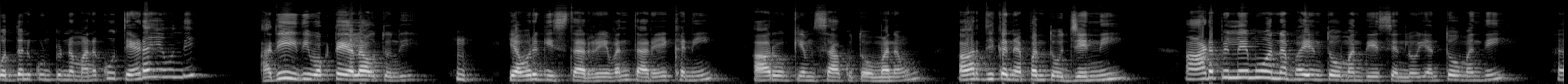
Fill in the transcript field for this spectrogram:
వద్దనుకుంటున్న మనకు తేడా ఏముంది? అది ఇది ఒకటే ఎలా అవుతుంది? ఎవరు గీస్తారు రేవంత రేఖని? ఆరోగ్యం సాకుతో మనం ఆర్థిక నెపంతో జెన్ని ఆడపిల్లేమో అన్న భయంతో మన దేశంలో ఎంతోమంది హ,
